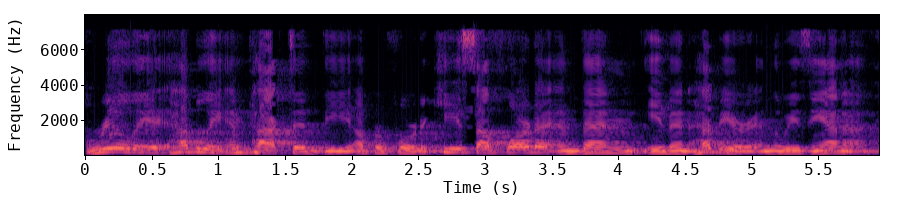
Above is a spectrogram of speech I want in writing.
really heavily impacted the upper Florida Keys, South Florida, and then even heavier in Louisiana,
